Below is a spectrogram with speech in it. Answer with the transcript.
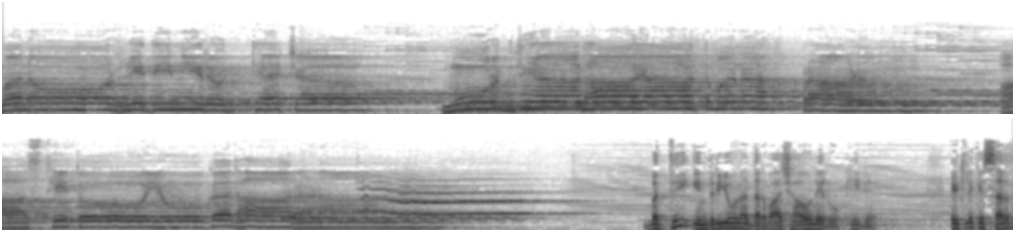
मनोहृदि निरुध्य च मूर्ध्याधायात्मनः प्राणम् आस्थितो योगधारणा બધી ઇન્દ્રિયોના દરવાજાઓને રોકીને એટલે કે સર્વ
